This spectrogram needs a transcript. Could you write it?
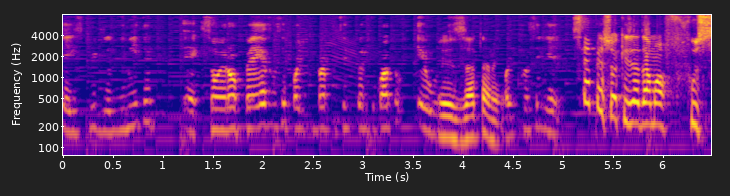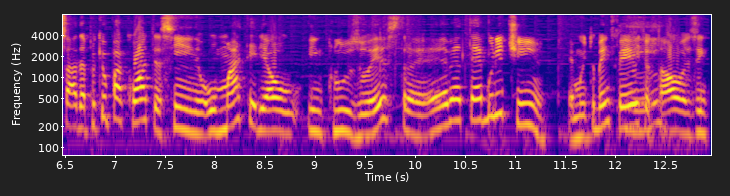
e a Street Limited, é, que são europeias, você pode comprar por 154 euros. Exatamente. Pode conseguir. Se a pessoa quiser dar uma fuçada, porque o pacote, assim, o material incluso extra é até bonitinho. É muito bem feito e tal, assim.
